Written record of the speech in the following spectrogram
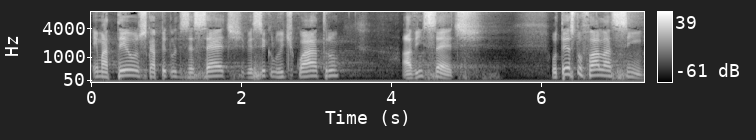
em Mateus capítulo 17, versículo 24 a 27. O texto fala assim:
